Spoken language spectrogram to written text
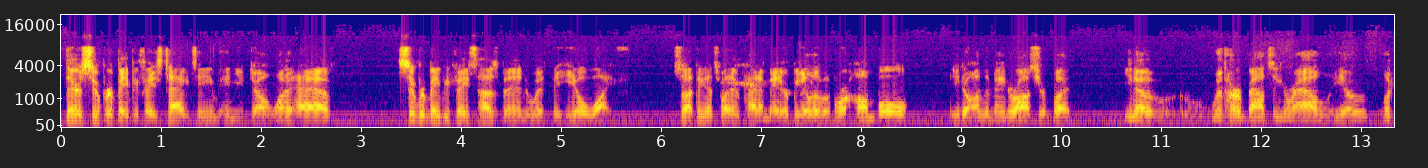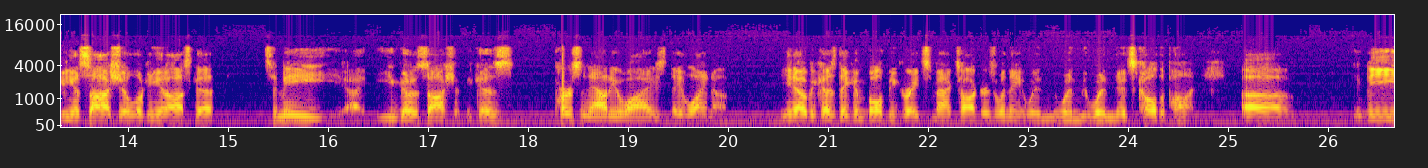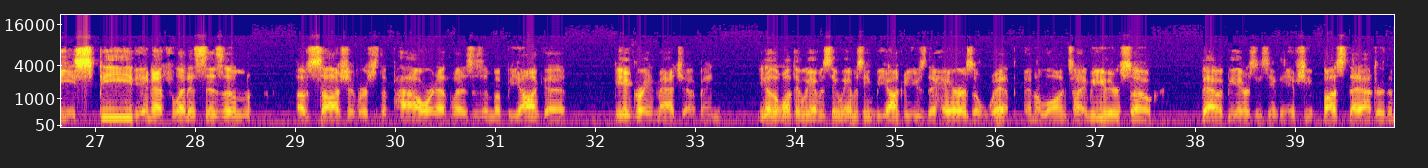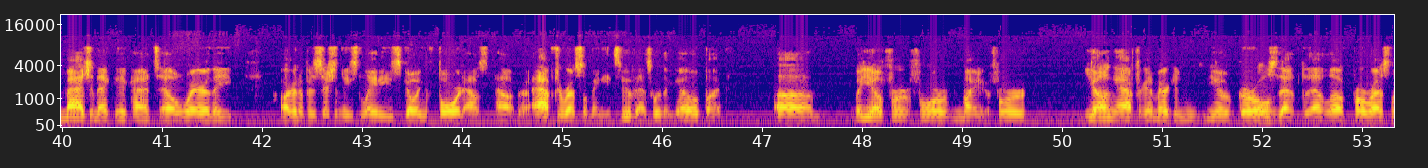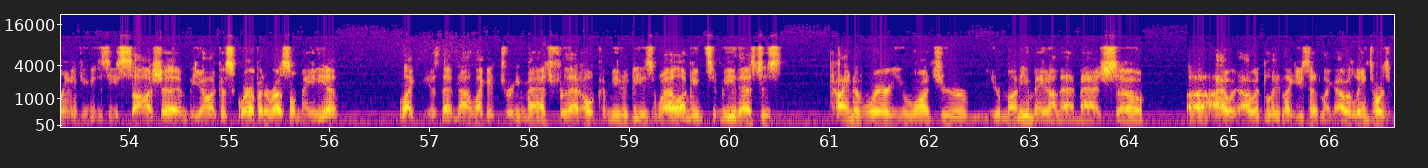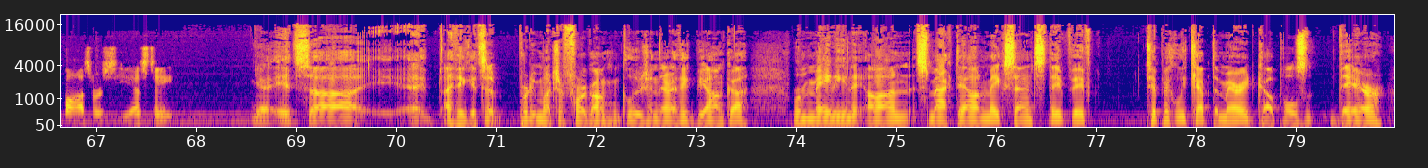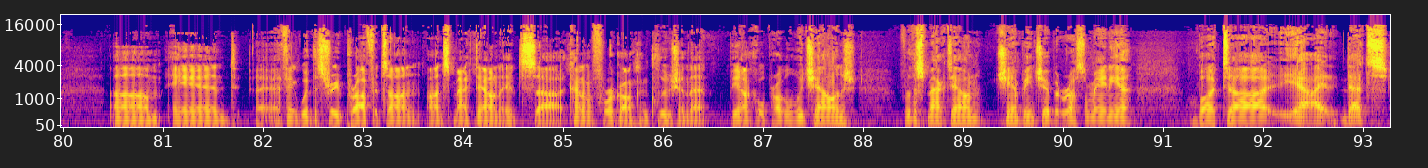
their super babyface tag team, and you don't want to have super babyface husband with the heel wife. So I think that's why they've kind of made her be a little bit more humble, you know, on the main roster. But you know, with her bouncing around, you know, looking at Sasha, looking at Asuka, to me, you go to Sasha because personality-wise, they line up. You know, because they can both be great smack talkers when they when when when it's called upon. Uh, the speed and athleticism of Sasha versus the power and athleticism of Bianca be a great matchup. And you know, the one thing we haven't seen, we haven't seen Bianca use the hair as a whip in a long time either. So that would be interesting to see if, if she busts that out during the match, and that could kind of tell where they are going to position these ladies going forward out, out after WrestleMania too, if that's where they go. But um, but you know, for for my for young African American you know girls that that love pro wrestling, if you get to see Sasha and Bianca square up at a WrestleMania, like is that not like a dream match for that whole community as well? I mean, to me, that's just kind of where you want your your money made on that match. So uh, I would I would lean like you said, like I would lean towards Boss versus EST. Yeah, it's. Uh, I think it's a pretty much a foregone conclusion there. I think Bianca remaining on SmackDown makes sense. They've they've typically kept the married couples there, um, and I think with the Street Profits on on SmackDown, it's uh, kind of a foregone conclusion that Bianca will probably challenge for the SmackDown Championship at WrestleMania. But uh, yeah, I, that's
